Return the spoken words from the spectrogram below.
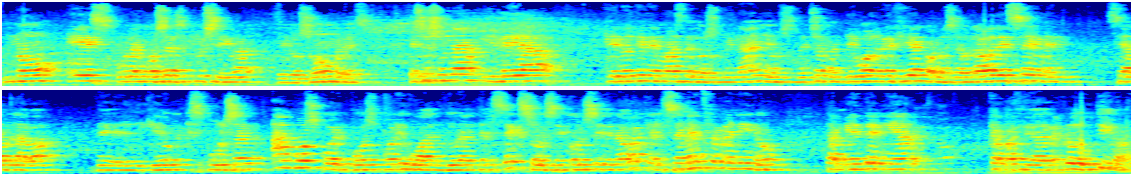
no es una cosa exclusiva de los hombres. Eso es una idea que no tiene más de 2000 años. De hecho, en la antigua Grecia, cuando se hablaba de semen, se hablaba del líquido que expulsan ambos cuerpos por igual durante el sexo y se consideraba que el semen femenino también tenía capacidad reproductiva.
